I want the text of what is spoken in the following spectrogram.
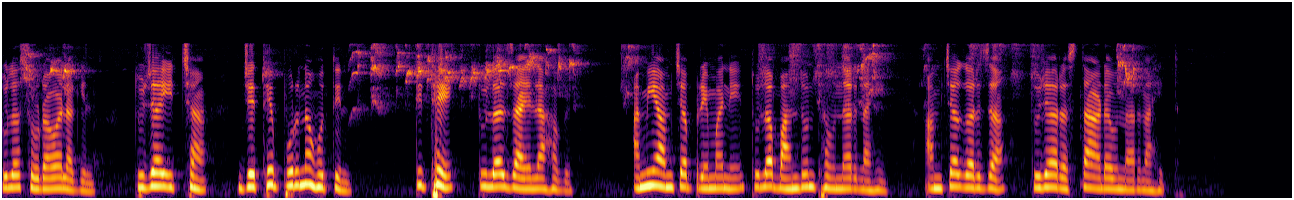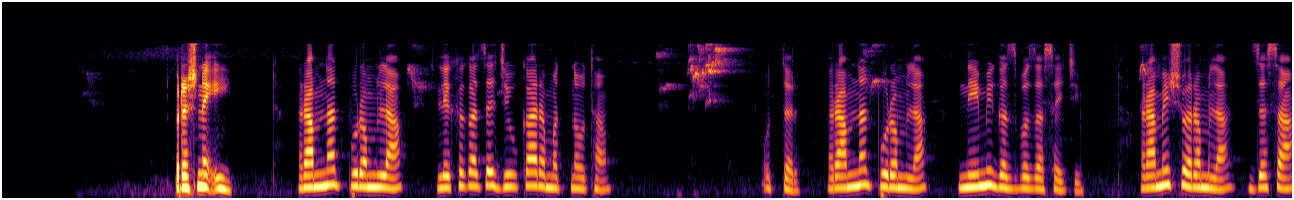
तुला सोडावा लागेल. तुझ्या इच्छा जेथे पूर्ण होतील तिथे तुला जायला हवे. आम्ही आमच्या प्रेमाने तुला बांधून ठेवणार नाही. आमच्या गरजा तुझ्या रस्ता अडवणार नाहीत. प्रश्न ई रामनाथपुरमला लेखकाचा जीव का रमत नव्हता? उत्तर. रामनाथपुरमला नेहमी गजबज असायची. रामेश्वरमला जसा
